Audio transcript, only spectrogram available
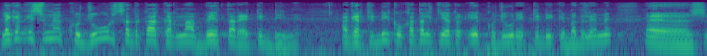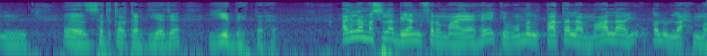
لیکن اس میں کھجور صدقہ کرنا بہتر ہے ٹڈی میں۔ اگر ٹڈی کو قتل کیا تو ایک کھجور ایک ٹڈی کے بدلے میں صدقہ کر دیا جائے، یہ بہتر ہے۔ اگلا مسئلہ بیان فرمایا ہے کہ ومن قاتل مالا یعقل لحمہ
